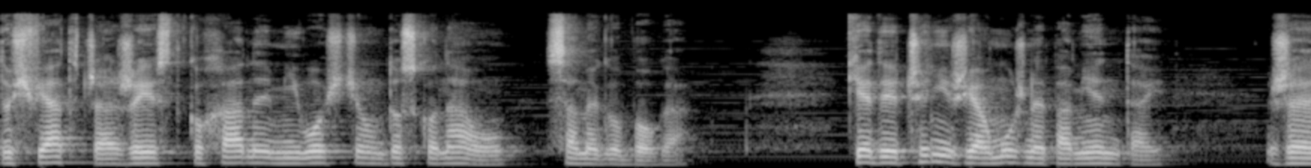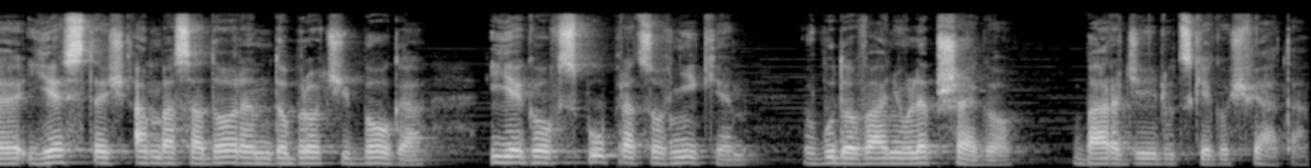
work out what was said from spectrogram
doświadcza, że jest kochany miłością doskonałą samego Boga. Kiedy czynisz jałmużnę, pamiętaj, że jesteś ambasadorem dobroci Boga i Jego współpracownikiem w budowaniu lepszego, bardziej ludzkiego świata.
